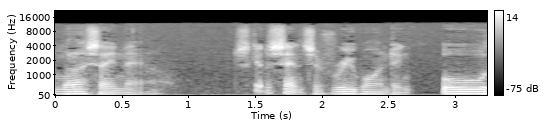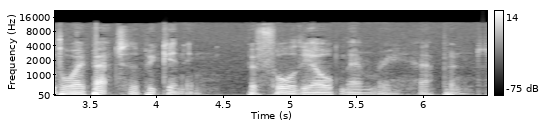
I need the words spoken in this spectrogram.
And when I say now, just get a sense of rewinding all the way back to the beginning, before the old memory happened.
